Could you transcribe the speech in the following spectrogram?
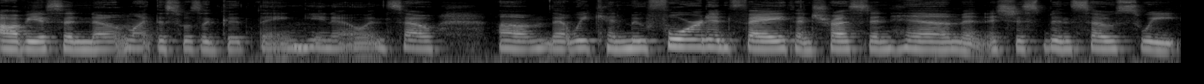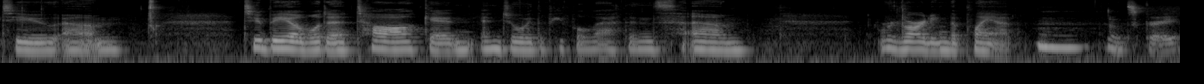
obvious and known like this was a good thing, you know, and so um, that we can move forward in faith and trust in Him, and it's just been so sweet to um, to be able to talk and enjoy the people of Athens um, regarding the plant. That's great.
